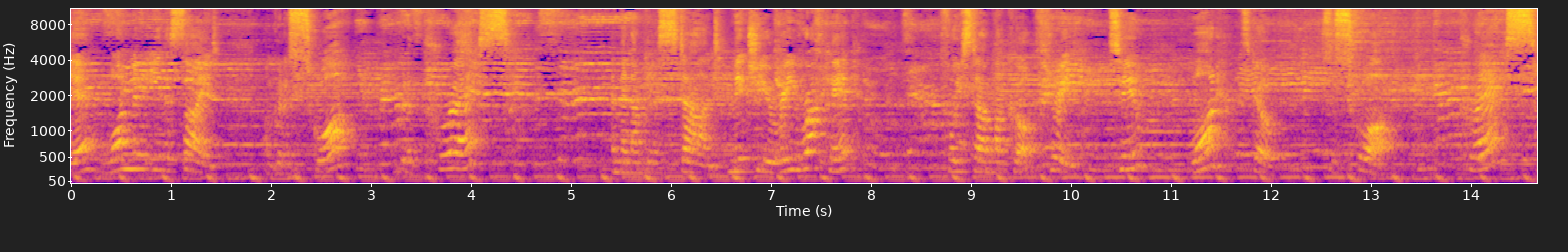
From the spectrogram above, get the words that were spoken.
Yeah? One minute either side. I'm to squat. I'm to press. And then I'm to stand. Make sure you re-rack it before you stand back up. Three, two, one. Let's go. So squat. Press.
